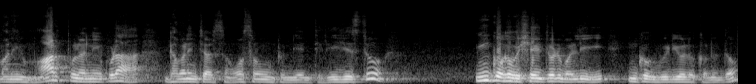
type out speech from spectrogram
మన ఈ మార్పులన్నీ కూడా గమనించాల్సిన అవసరం ఉంటుంది అని తెలియజేస్తూ ఇంకొక విషయంతో మళ్ళీ ఇంకొక వీడియోలో కలుద్దాం.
